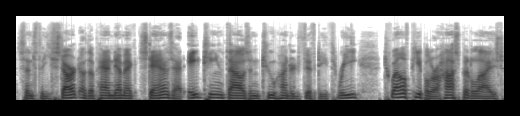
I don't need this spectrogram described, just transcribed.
since the start of the pandemic stands at 18,253. 12 people are hospitalized,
